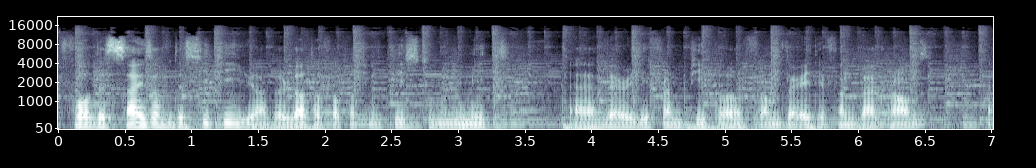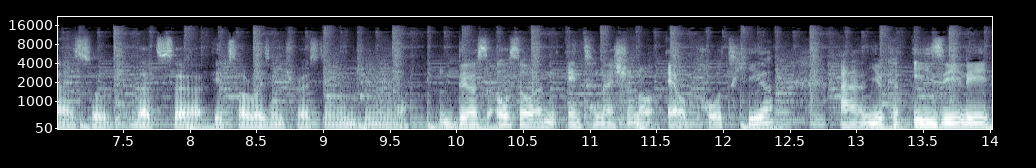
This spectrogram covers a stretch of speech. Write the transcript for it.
For the size of the city, you have a lot of opportunities to meet uh, very different people from very different backgrounds. Uh, so that's uh, it's always interesting in Geneva. There's also an international airport here, and you can easily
